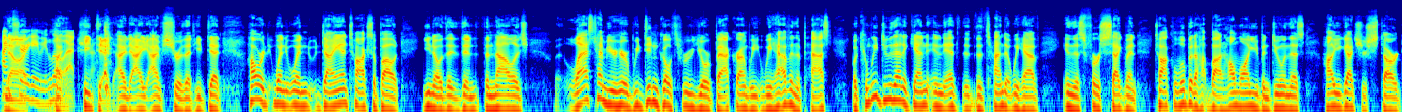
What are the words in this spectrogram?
I'm no, sure I- he gave you a little I- extra. He did. I, I I'm sure that he did. Howard, when when Diane talks about you know the the the knowledge. Last time you were here, we didn't go through your background. We we have in the past, but can we do that again in at the, the time that we have in this first segment? Talk a little bit about how long you've been doing this, how you got your start,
